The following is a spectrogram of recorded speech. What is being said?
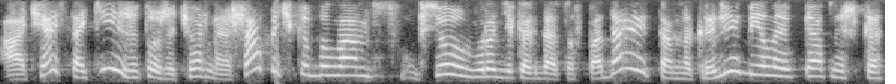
а часть такие же, тоже черная шапочка была, все вроде когда совпадает, там на крыле белое пятнышко,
